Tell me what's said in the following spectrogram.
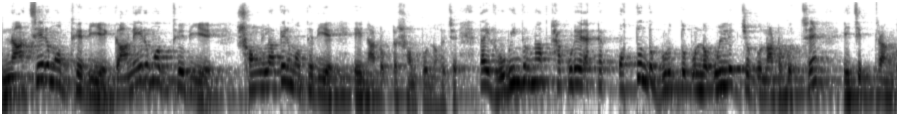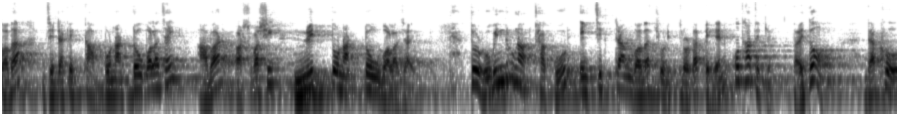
নাচের মধ্যে দিয়ে, গানের মধ্যে দিয়ে, সংলাপের মধ্যে দিয়ে এই নাটকটা সম্পূর্ণ হয়েছে। তাই রবীন্দ্রনাথ ঠাকুরের একটা অত্যন্ত গুরুত্বপূর্ণ উল্লেখযোগ্য নাটক হচ্ছে এই চিত্রাঙ্গদা, যেটাকে কাব্যনাট্যও বলা যায়, আবার পাশাপাশি নৃত্যনাট্যও বলা যায়। তো রবীন্দ্রনাথ ঠাকুর এই চিত্রাঙ্গদা চরিত্রটা পেলেন কোথা থেকে? তাই তো? দেখো,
